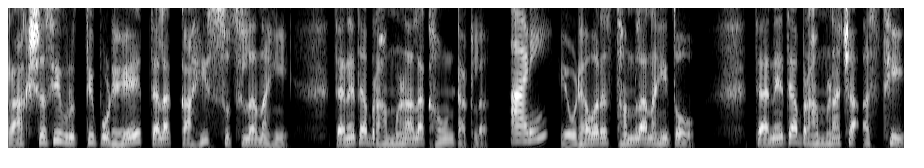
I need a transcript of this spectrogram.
राक्षसी वृत्तीपुढे त्याला काहीच सुचलं नाही. त्याने त्या ब्राह्मणाला खाऊन टाकलं. आणि? एवढ्यावरच थांबला नाही तो. त्याने त्या ब्राह्मणाच्या अस्थी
